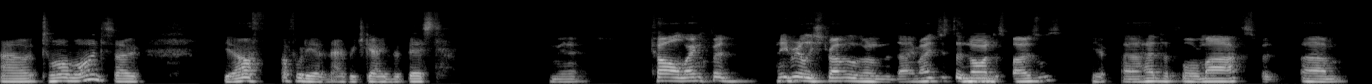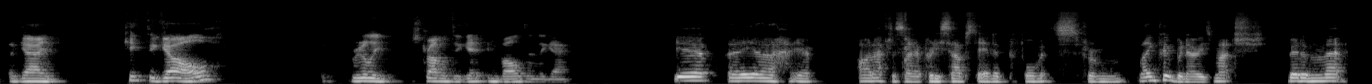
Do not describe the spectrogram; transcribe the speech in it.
uh, to my mind. So, yeah, I, I thought he had an average game at best. Yeah, Carl Langford he really struggled on the day, mate. Just the nine mm. disposals. Yep. Uh, had the four marks, but um, again, kicked the goal. Really struggled to get involved in the game. Yeah, a, uh, yeah, I'd have to say a pretty substandard performance from Langford. We know he's much better than that.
